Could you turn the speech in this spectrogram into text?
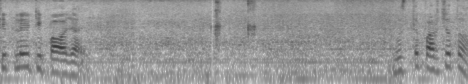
টিপলেই টিপ পাওয়া যায়। বুঝতে পারছ তো?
